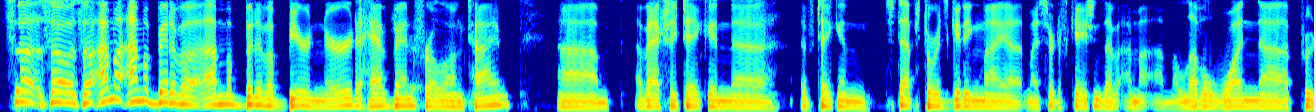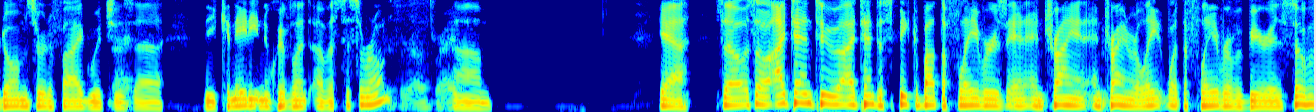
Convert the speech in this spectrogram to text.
So so so I'm a I'm a bit of a I'm a bit of a beer nerd. I have been Sure. for a long time. Um, I've actually taken uh, I've taken steps towards getting my uh, my certifications. I've, I'm a, I'm a level one uh, Prud'homme certified, which is uh, the Canadian equivalent of a Cicerone. Right. Um, yeah. So so I tend to I tend to speak about the flavors and, and try and, and try and relate what the flavor of a beer is. So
